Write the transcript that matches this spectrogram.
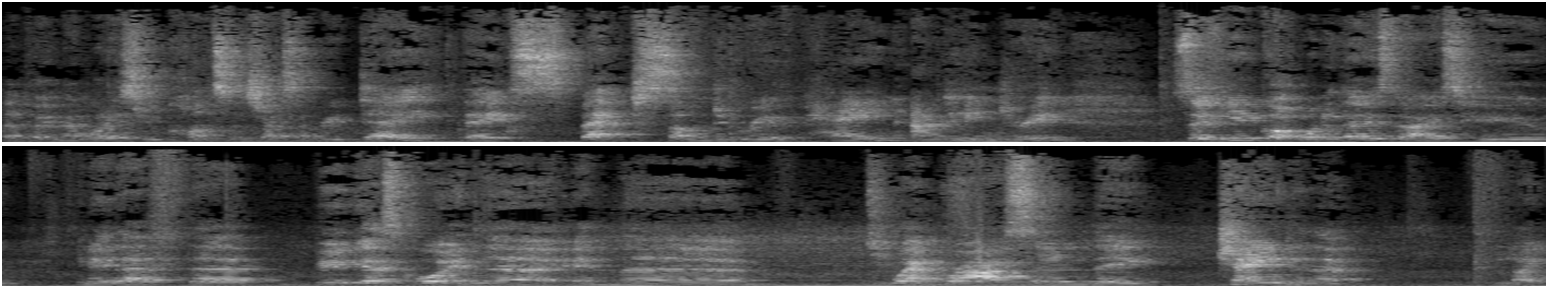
They're putting their bodies through constant stress every day. They expect some degree of pain and mm. injury. So if you've got one of those guys who, you know, their, their boot gets caught in the in the wet grass and they change and they're like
